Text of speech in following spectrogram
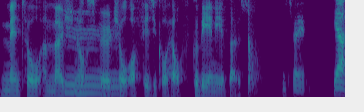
mental, emotional, mm. spiritual, or physical health. Could be any of those. That's right. Yeah.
